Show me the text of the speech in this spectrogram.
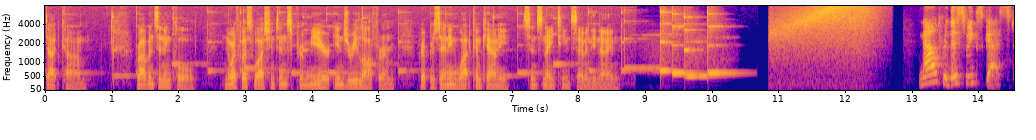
dot com. Robinson and Cole, Northwest Washington's premier injury law firm, representing Whatcom County since 1979. Now for this week's guest.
